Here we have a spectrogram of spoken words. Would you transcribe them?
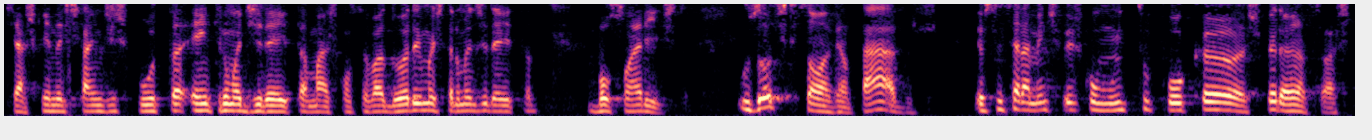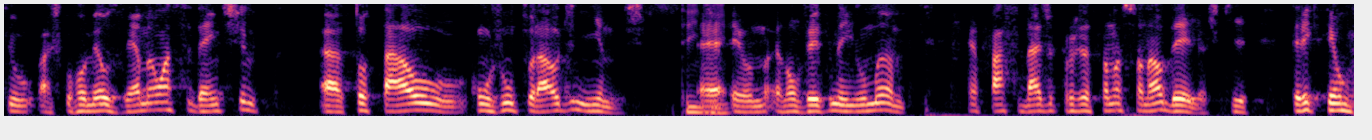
que acho que ainda está em disputa entre uma direita mais conservadora e uma extrema-direita bolsonarista. Os outros que são aventados, eu sinceramente vejo com muito pouca esperança. Eu acho que o, acho que o Romeu Zema é um acidente uh, total, conjuntural de Minas. É, eu, eu não vejo nenhuma capacidade de projeção nacional dele. Acho que teria que ter um,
